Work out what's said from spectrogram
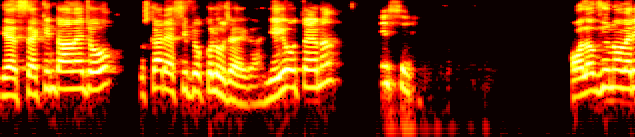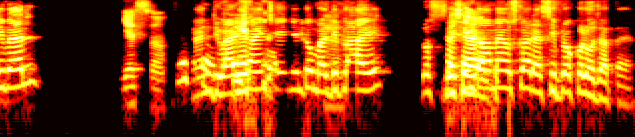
yes second term है जो उसका रेसिप्रोकल हो जाएगा। यही होता है ना? Yes sir all of you know very well yes sir when divide sign change into multiply तो सेकंड टर्म है उसका रेसिप्रोकल हो जाता है।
